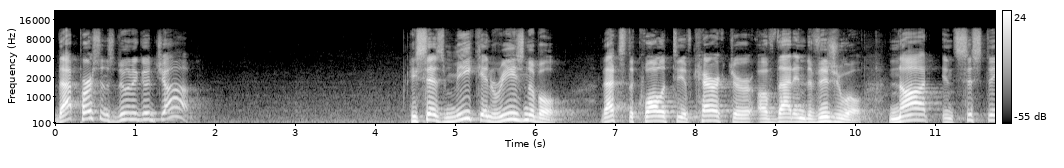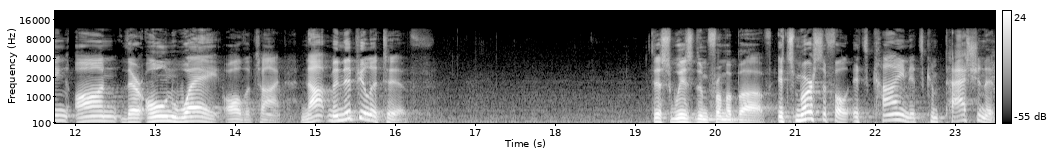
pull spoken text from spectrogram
that person's doing a good job. He says meek and reasonable. That's the quality of character of that individual. Not insisting on their own way all the time. Not manipulative this wisdom from above. It's merciful, it's kind, it's compassionate,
